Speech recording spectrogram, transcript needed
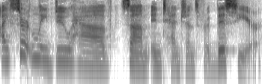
I certainly do have some intentions for this year.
